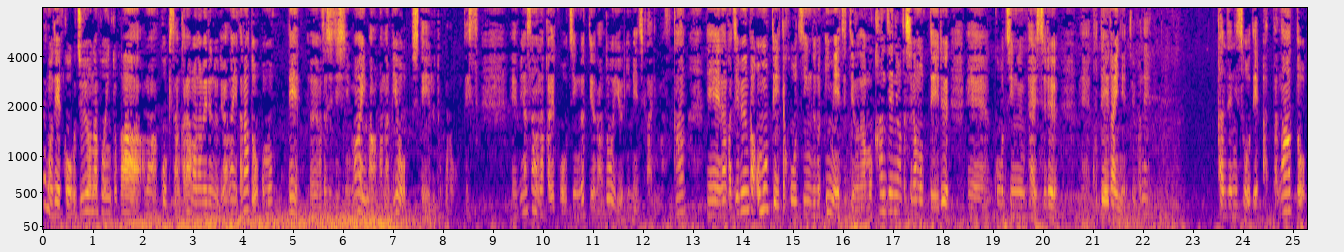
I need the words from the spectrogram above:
なので、こう、重要なポイントが、まあ、コウキさんから学べるのではないかなと思って、私自身は今学びをしているところです。えー、皆さんの中でコーチングっていうのはどういうイメージがありますか？えー、なんか自分が思っていたコーチングのイメージっていうのはもう完全に私が持っている、えー、コーチングに対する、え固定概念というかね、完全にそうであったなと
